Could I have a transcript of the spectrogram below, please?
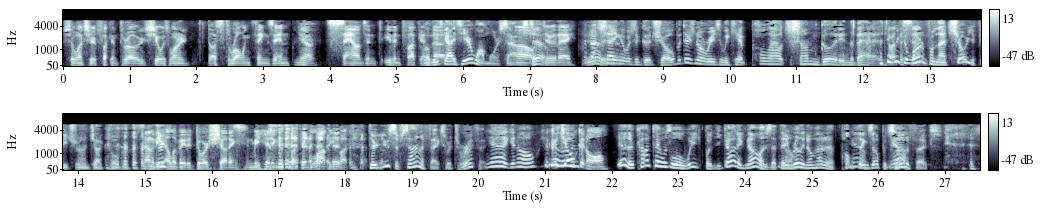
So once you to fucking throw, she always wanted us throwing things in, Yeah. sounds, and even fucking. Well, these uh, guys here want more sounds Oh, too. do they? I'm Yeah, not they saying do. it was a good show, but there's no reason we can't pull out some good in the bad. I think we about could learn from that show you featured on Jocktober. Sound of the elevator door shutting and me hitting the fucking lobby button. Their use of sound effects were terrific. Yeah, you know, you're a Yeah. joke and all. Yeah, their content was a little weak, but you got to acknowledge that they No. really know how to pump Yeah. things up with sound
